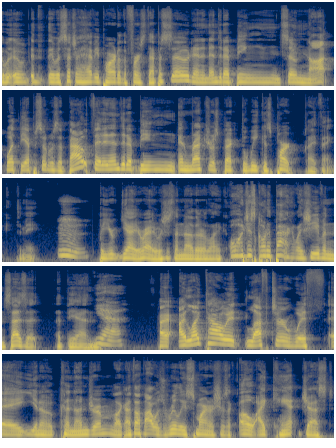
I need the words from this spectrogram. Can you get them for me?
it, it, it was such a heavy part of the first episode, and it ended up being so not what the episode was about that it ended up being, in retrospect, the weakest part. I think to me. mm, But you're yeah, you're right. It was just another like, oh, I just got it back. Like she even says it at the end. yeah I, I liked how it left her with a you know conundrum. Like I thought that was really smart. She was like, "Oh, I can't just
